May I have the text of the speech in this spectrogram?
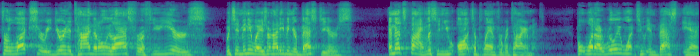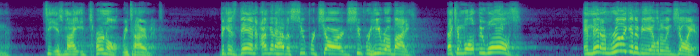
for luxury during a time that only lasts for a few years, which in many ways are not even your best years. And that's fine. Listen, you ought to plan for retirement. But what I really want to invest in, see, is my eternal retirement. Because then I'm going to have a supercharged superhero body that can walk through walls. And then I'm really going to be able to enjoy it.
